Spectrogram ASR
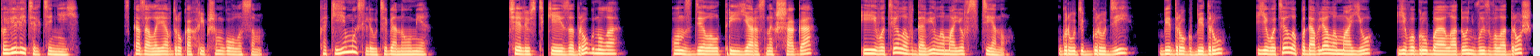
«Повелитель теней», — сказала я вдруг охрипшим голосом. «Какие мысли у тебя на уме?» Челюсть Кейза дрогнула, Он сделал три яростных шага, и его тело вдавило моё в стену. Грудь к груди, бедро к бедру, его тело подавляло моё, его грубая ладонь вызвала дрожь,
